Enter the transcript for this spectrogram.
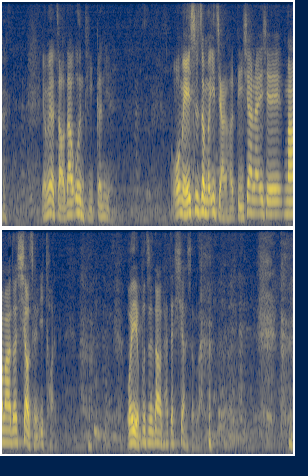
有没有找到问题根源？我每一次这么一讲，哈，底下那一些妈妈都笑成一团，我也不知道她在笑什么。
